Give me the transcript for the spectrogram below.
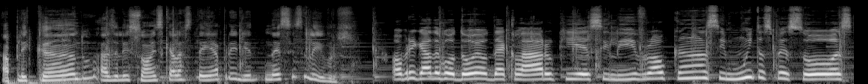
aplicando as lições que elas têm aprendido nesses livros. Obrigada, Godot. Eu declaro que esse livro alcance muitas pessoas,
